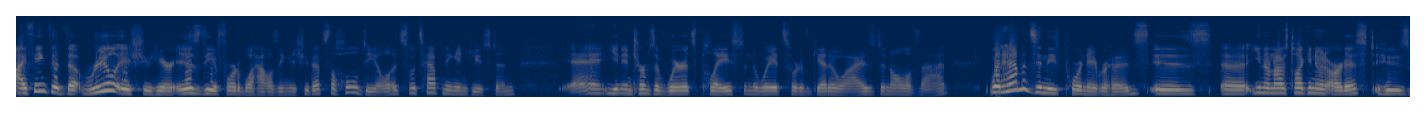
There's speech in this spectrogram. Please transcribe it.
I think that the real issue here is the affordable housing issue. That's the whole deal. It's what's happening in Houston, eh, in terms of where it's placed and the way it's sort of ghettoized and all of that what happens in these poor neighborhoods is, uh, you know, and I was talking to an artist whose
